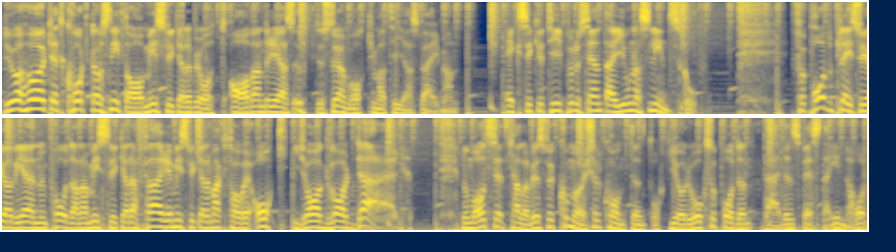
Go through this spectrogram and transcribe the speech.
Du har hört ett kort avsnitt av Misslyckade brott av Andreas Utterström och Mattias Bergman. Exekutiv producent är Jonas Lindskov. För Podplay så gör vi en poddarna misslyckade affärer, misslyckade makthavare och Jag var där. Normalt sett kallar vi oss för commercial content och gör du också podden Världens bästa innehåll.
